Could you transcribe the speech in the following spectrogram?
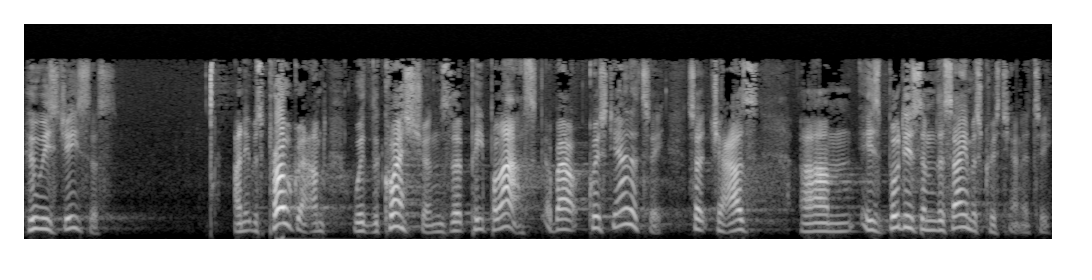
Who is Jesus? And it was programmed with the questions that people ask about Christianity, such as, um, is Buddhism the same as Christianity?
